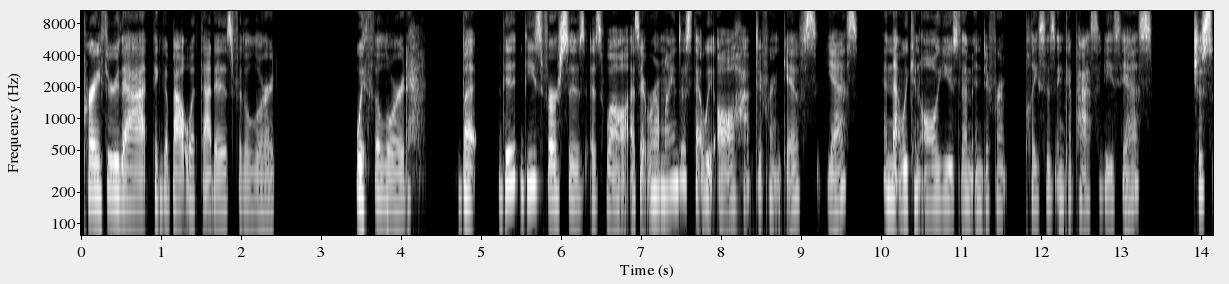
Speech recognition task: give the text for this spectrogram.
pray through that, think about what that is for the Lord, with the Lord. But th- these verses as well, as it reminds us that we all have different gifts, yes, and that we can all use them in different places and capacities, yes. Just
